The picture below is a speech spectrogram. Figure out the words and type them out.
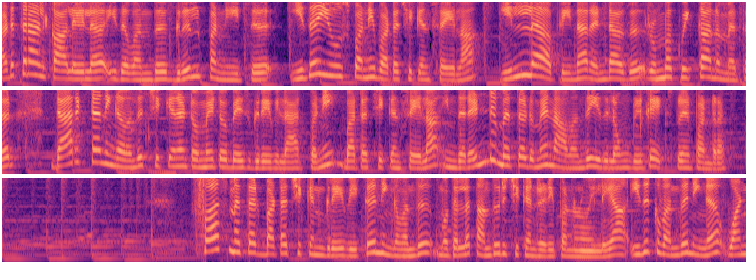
அடுத்த நாள் காலையில் இதை வந்து கிரில் பண்ணிட்டு இதை யூஸ் பண்ணி பட்டர் சிக்கன் செய்யலாம். இல்லை அப்படின்னா ரெண்டாவது ரொம்ப குயிக்கான மெத்தட் டைரெக்டாக நீங்கள் வந்து சிக்கனை டொமேட்டோ பேஸ் கிரேவியில் ஆட் பண்ணி பட்டர் சிக்கன் செய்யலாம். இந்த ரெண்டு மெத்தடுமே நான் வந்து இதில் உங்களுக்கு எக்ஸ்பிளைன் பண்ணுறேன் ஃபர்ஸ்ட் மெத்தட் பட்டர் சிக்கன் கிரேவிக்கு நீங்கள் வந்து முதல்ல தந்தூரி சிக்கன் ரெடி பண்ணணும் இல்லையா? இதுக்கு வந்து நீங்கள் ஒன்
